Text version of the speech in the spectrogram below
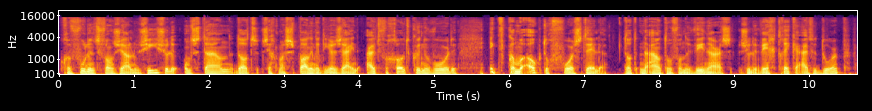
gevoelens van jaloezie zullen ontstaan. Dat zeg maar, spanningen die er zijn uitvergroot kunnen worden. Ik kan me ook toch voorstellen dat een aantal van de winnaars zullen wegtrekken uit het dorp.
